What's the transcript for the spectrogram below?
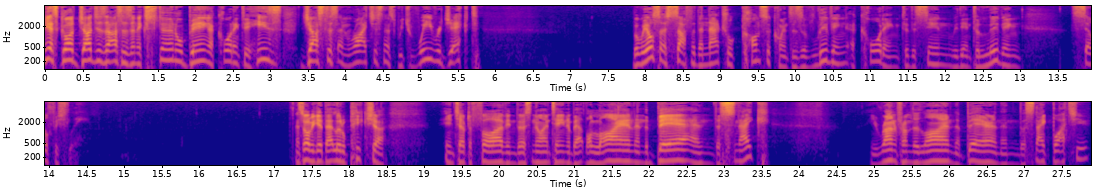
Yes, God judges us as an external being according to his justice and righteousness, which we reject. But we also suffer the natural consequences of living according to the sin within, to living selfishly. That's why we get that little picture in chapter 5 in verse 19 about the lion and the bear and the snake. You run from the lion, the bear, and then the snake bites you.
